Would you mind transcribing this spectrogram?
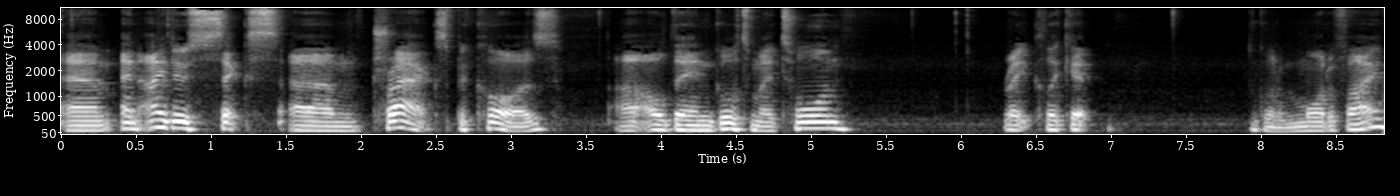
um, and I do six um, tracks because I'll then go to my tone, right click it, I'm to modify,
